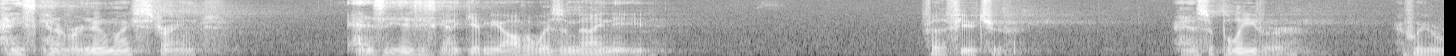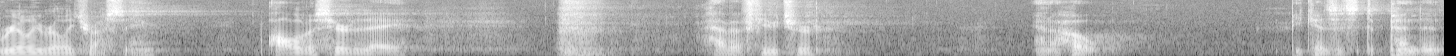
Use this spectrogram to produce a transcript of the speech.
And he's going to renew my strength. And as he is, he's going to give me all the wisdom that I need for the future. And as a believer, if we really, really trust Him, all of us here today have a future and a hope because it's dependent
